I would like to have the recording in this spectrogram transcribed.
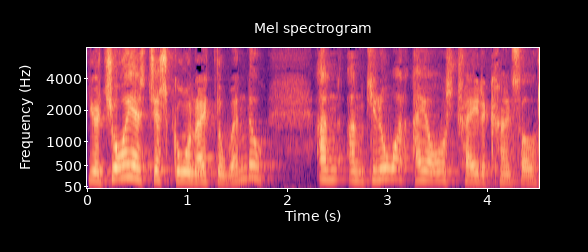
Your joy is just going out the window. And, and you know what? I always try to counsel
